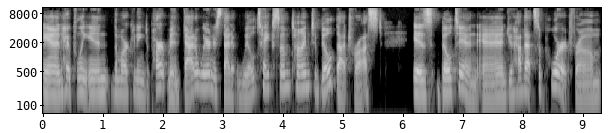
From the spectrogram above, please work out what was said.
and hopefully in the marketing department, that awareness that it will take some time to build that trust is built in and you have that support from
